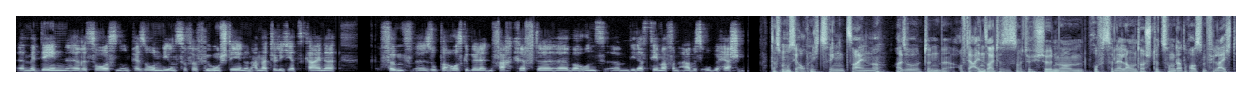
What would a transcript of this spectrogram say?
äh, mit den äh, Ressourcen und Personen, die uns zur Verfügung stehen und haben natürlich jetzt keine fünf super ausgebildeten Fachkräfte bei uns, ähm, die das Thema von A bis O beherrschen. Das muss ja auch nicht zwingend sein. Ne? Also auf der einen Seite ist es natürlich schön, wenn man mit professioneller Unterstützung da draußen vielleicht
